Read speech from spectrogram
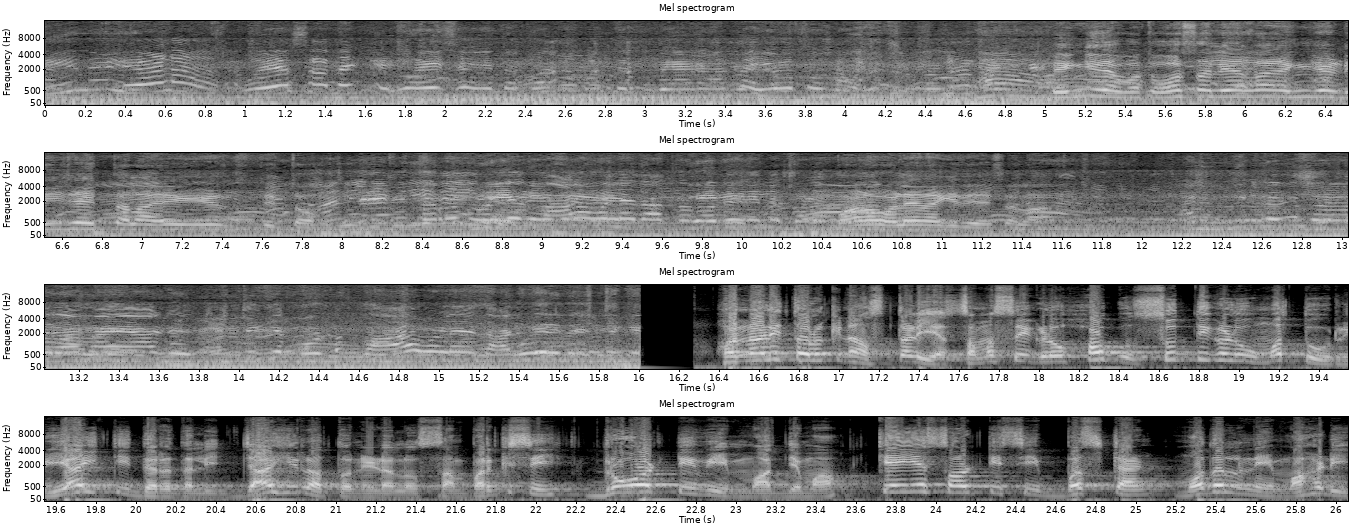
ನೀನು ಹೇಳ ವಯಸ್ಸಾದಕ್ಕೆ ವಯಸ್ಸಾಗಿದ್ದಪ್ಪ ಮತ್ತೆ ಬೇಡ ಅಂತ ಹೇಳ್ತು ಹೆಂಗಿದೆ ಮತ್ತೆ ಹೋಸಲಿ ಎಲ್ಲ ಹೆಂಗೆ ಡಿ ಜೆ ಇತ್ತಲ್ಲ, ಹೇಗೆ ಇರ್ತಿತ್ತು? ಬಹಳ ಒಳ್ಳೇದಾಗಿದೆ ಈ ಸಲ. ಹೊನ್ನಾಳಿ ತಾಲೂಕಿನ ಸ್ಥಳೀಯ ಸಮಸ್ಯೆಗಳು ಹಾಗೂ ಸುದ್ದಿಗಳು ಮತ್ತು ರಿಯಾಯಿತಿ ದರದಲ್ಲಿ ಜಾಹೀರಾತು ನೀಡಲು ಸಂಪರ್ಕಿಸಿ ಧ್ರುವ ಟಿವಿ ಮಾಧ್ಯಮ ಕೆಎಸ್ಆರ್ಟಿಸಿ ಬಸ್ ಸ್ಟ್ಯಾಂಡ್ ಮೊದಲನೇ ಮಹಡಿ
